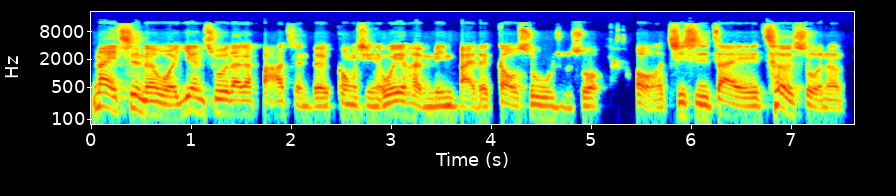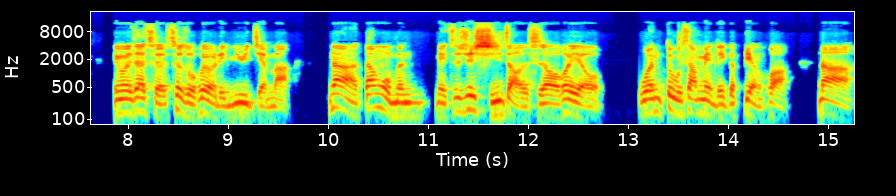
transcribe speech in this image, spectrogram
那一次呢，我验出了大概八成的空心，我也很明白的告诉屋主说，哦，其实，在厕所呢，因为在厕厕所会有淋浴间嘛，那当我们每次去洗澡的时候，会有温度上面的一个变化，那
